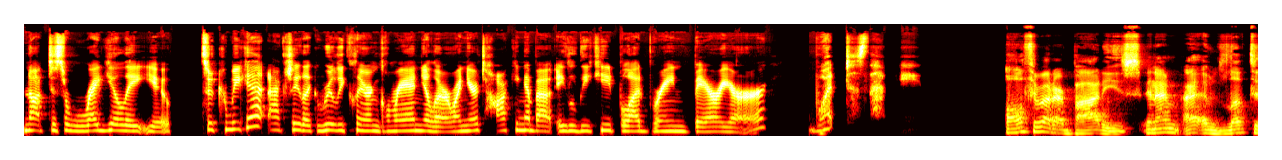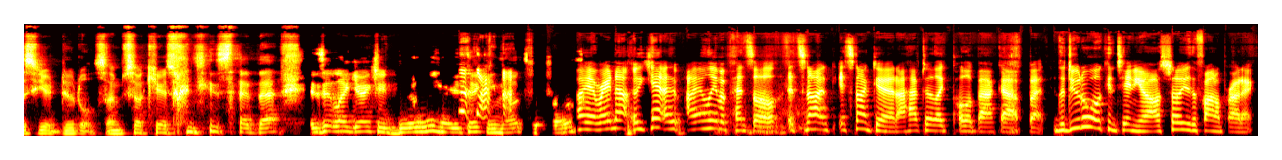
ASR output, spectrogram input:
not dysregulate you. So, can we get actually like really clear and granular when you're talking about a leaky blood brain barrier? What does that mean? all throughout our bodies. And I'm I would love to see your doodles. I'm so curious when you said that. Is it like you're actually doodling or you're taking notes? Oh yeah, right now oh, we can't. I only have a pencil. It's not. It's not good. I have to like pull it back up. But the doodle will continue. I'll show you the final product.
